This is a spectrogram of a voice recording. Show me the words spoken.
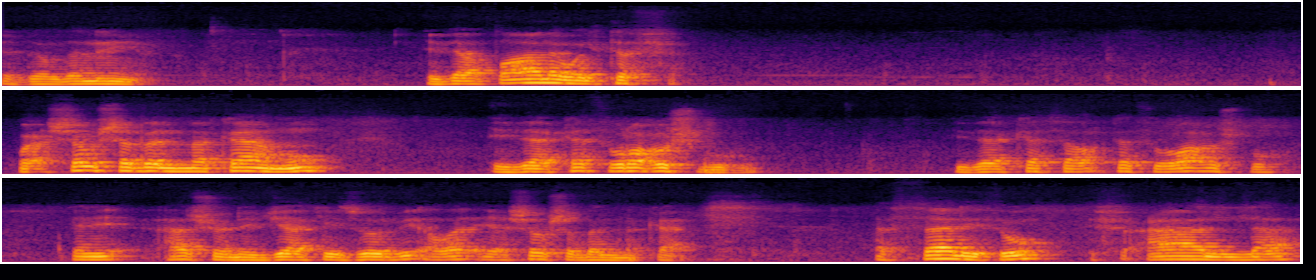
اغدودن إذا طال والتف وعشوشب المكان إذا كثر عشبه إذا كثر كثر عشبه يعني هرشو نجاكي زور بي الله يعشوشب المكان الثالث إفعال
